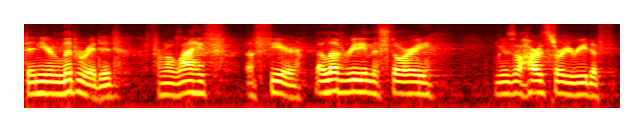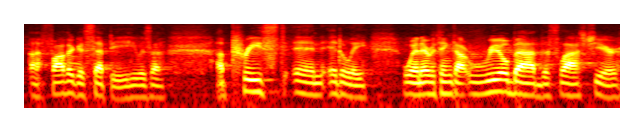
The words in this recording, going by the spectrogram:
then you're liberated from a life of fear. I love reading the story. It was a hard story to read of uh, Father Giuseppe. He was a, a priest in Italy when everything got real bad this last year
